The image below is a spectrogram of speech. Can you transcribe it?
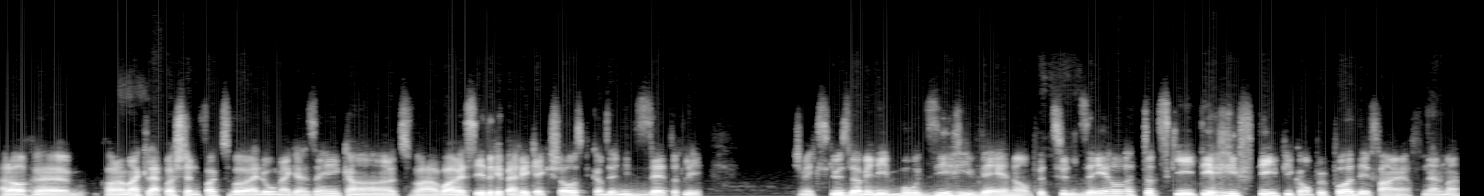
Alors, euh, probablement que la prochaine fois que tu vas aller au magasin, quand tu vas avoir essayé de réparer quelque chose, puis comme Denis disait, toutes les, je m'excuse là, mais les maudits rivets, on peut-tu le dire, tout ce qui a été rifté puis qu'on ne peut pas défaire finalement.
